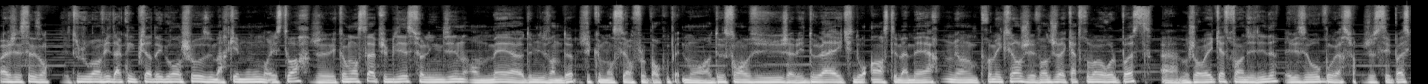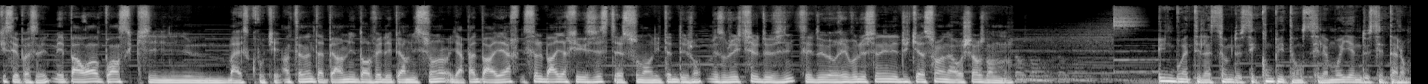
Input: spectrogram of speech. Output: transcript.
Ouais, j'ai 16 ans. J'ai toujours envie d'accomplir des grandes choses, de marquer mon nom dans l'histoire. J'ai commencé à publier sur LinkedIn en mai 2022. Euh, j'ai commencé en flopant complètement à 200 vues, j'avais deux likes, dont un c'était ma mère. Mon premier client, j'ai vendu à 80 euros le poste. Euh, donc j'ai envoyé 90 leads, il y avait zéro conversion. Je sais pas ce qui s'est passé. Mes parents pensent qu'ils m'a escroqué. Internet a permis d'enlever les permissions, il n'y a pas de barrière. Les seules barrières qui existent, elles sont dans les têtes des gens. Mes objectifs de vie, c'est de révolutionner l'éducation et la recherche dans le monde. Une boîte est la somme de ses compétences et la moyenne de ses talents.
